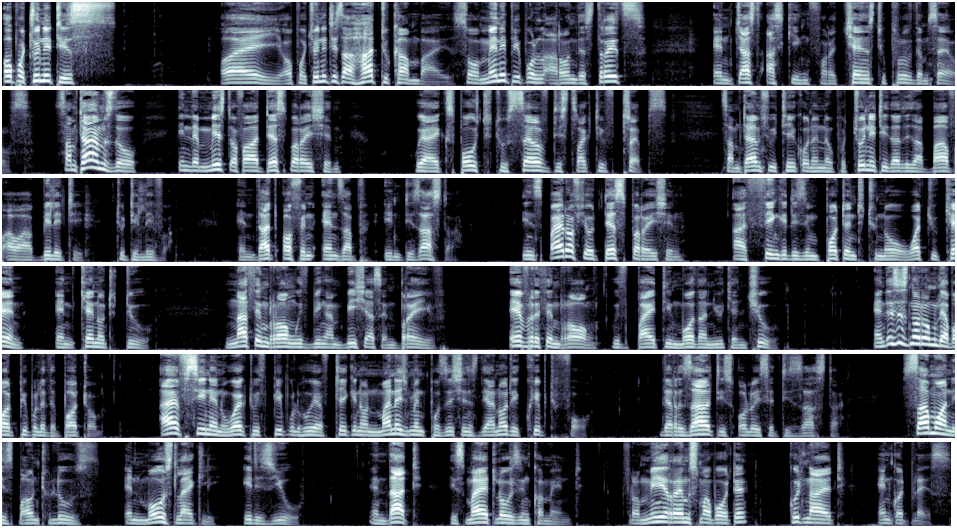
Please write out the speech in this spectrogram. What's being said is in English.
opportunities Aye, opportunities are hard to come by. So many people are on the streets and just asking for a chance to prove themselves. Sometimes, though, in the midst of our desperation, we are exposed to self destructive traps. Sometimes we take on an opportunity that is above our ability to deliver, and that often ends up in disaster. In spite of your desperation, I think it is important to know what you can and cannot do. Nothing wrong with being ambitious and brave. Everything wrong with biting more than you can chew. And this is not only about people at the bottom. I have seen and worked with people who have taken on management positions they are not equipped for. The result is always a disaster. Someone is bound to lose, and most likely it is you. And that is my closing comment. From me, Rems Mabote, good night and God bless.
